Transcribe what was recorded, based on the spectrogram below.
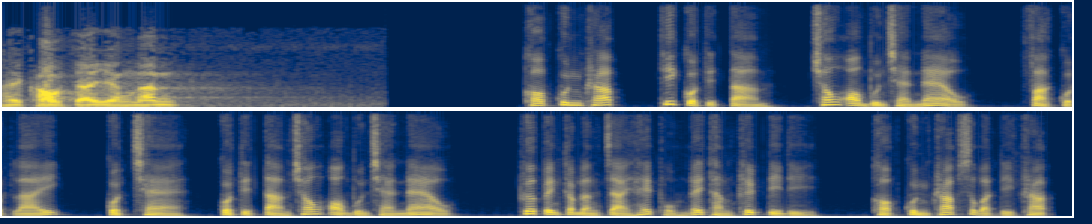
ให้เข้าใจอย่างนั้น ขอบคุณครับที่กดติดตามช่องออมบุญแชนแนลฝากกดไลค์ กดแชร์ กดติดตามช่องออมบุญแชนแนลเพื่อเป็นกำลังใจให้ผมได้ทำคลิปดีๆ ขอบคุณครับ สวัสดีครับ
